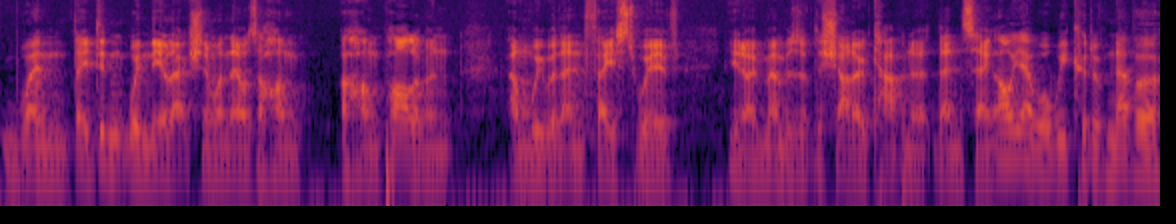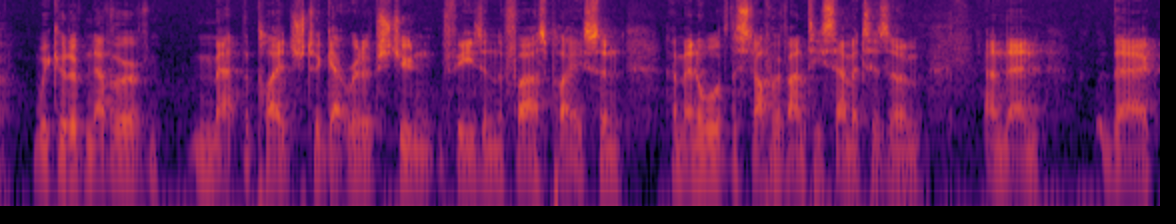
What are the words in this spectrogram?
when they didn't win the election, when there was a hung a hung parliament, and we were then faced with you know members of the shadow cabinet then saying, "Oh yeah, well we could have never we could have never have met the pledge to get rid of student fees in the first place," and and then all of the stuff with anti-Semitism, and then their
